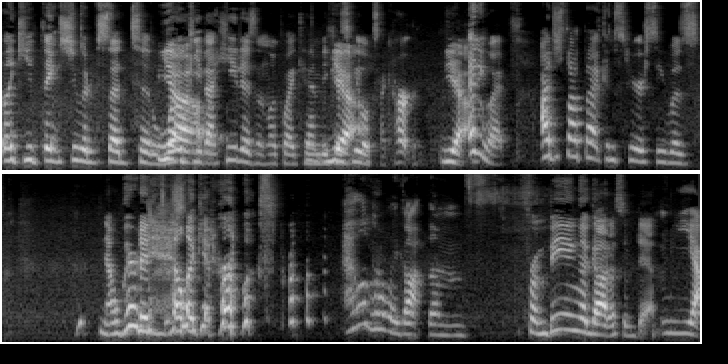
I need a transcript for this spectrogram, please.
like you'd think she would have said to Yeah. Loki that he doesn't look like him because Yeah. he looks like her. yeah Anyway, I just thought that conspiracy was now where did hela get her looks from Hela probably got them. from being a goddess of death Yeah,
